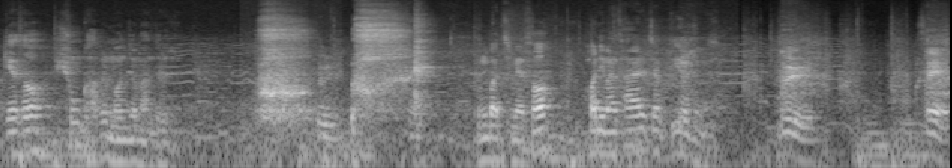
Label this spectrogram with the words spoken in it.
밖에서 흉곽을 먼저 만들어줍니다. 둘, 등받침에서 허리만 살짝 띄워주면서 둘, 셋,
